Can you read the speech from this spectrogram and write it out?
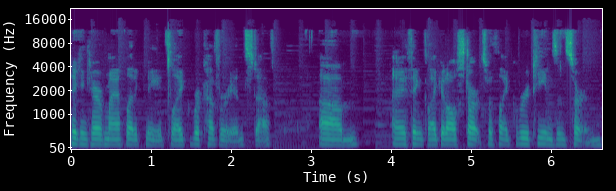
taking care of my athletic needs, like recovery and stuff. Um, I think like it all starts with like routines and certain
